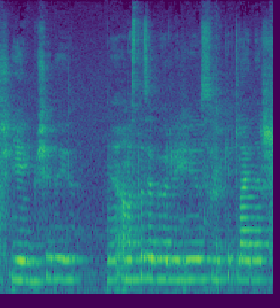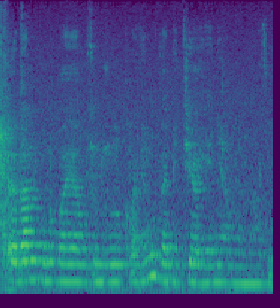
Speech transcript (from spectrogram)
Hiç yeni bir şey değil. Ee, Anastasia Beverly Hills Liquid Liner e, ben bunu bayağı uzun uzun kullanıyorum ve bitiyor. Yeni almam lazım.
